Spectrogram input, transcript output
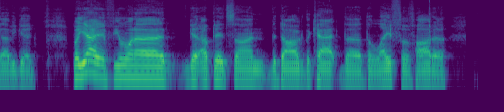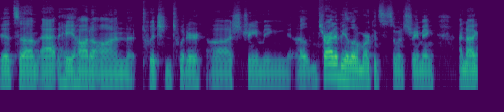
that'd be good. But yeah, if you want to get updates on the dog, the cat, the the life of Hada, it's um at Hey Hada on Twitch and Twitter. Uh, streaming. Uh, try to be a little more consistent when streaming. I know I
